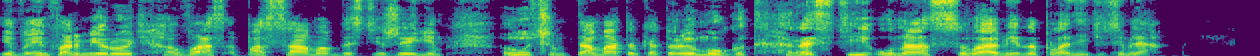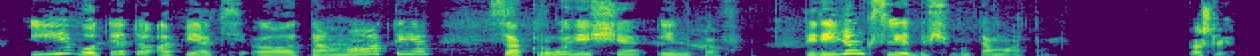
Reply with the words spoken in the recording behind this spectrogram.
информировать вас по самым достижениям, лучшим томатам, которые могут расти у нас с вами на планете Земля. И вот это опять э, томаты, сокровища инков. Перейдем к следующему томату. Пошли.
